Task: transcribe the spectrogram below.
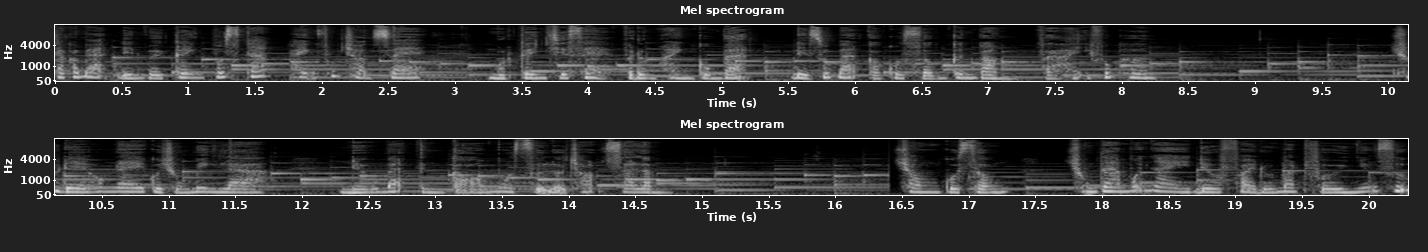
Chào các bạn đến với kênh Postcard Hạnh phúc tròn xe Một kênh chia sẻ và đồng hành cùng bạn để giúp bạn có cuộc sống cân bằng và hạnh phúc hơn. Chủ đề hôm nay của chúng mình là Nếu bạn từng có một sự lựa chọn sai lầm. Trong cuộc sống, chúng ta mỗi ngày đều phải đối mặt với những sự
